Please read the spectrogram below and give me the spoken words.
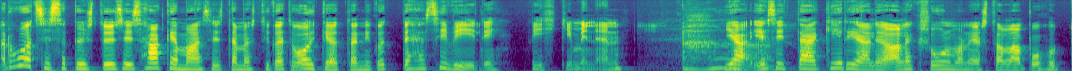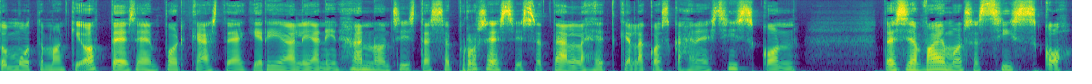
Ruotsissa pystyy siis hakemaan siis tämmöistä että oikeutta niin tehdä siviilivihkiminen. Ja, ja sitten tämä kirjailija Alex Ulman, josta ollaan puhuttu muutamankin otteeseen podcasta ja kirjailija, niin hän on siis tässä prosessissa tällä hetkellä, koska hänen siskon, tai siis vaimonsa sisko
